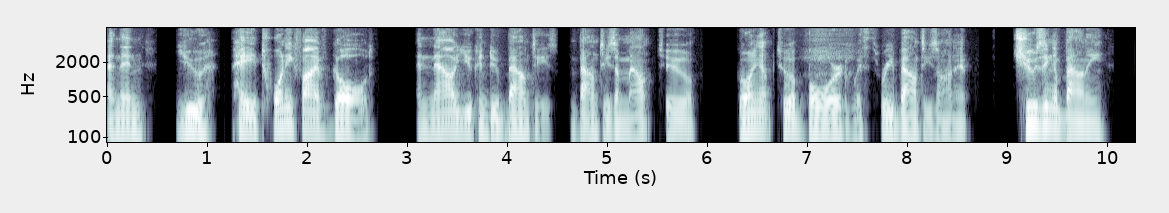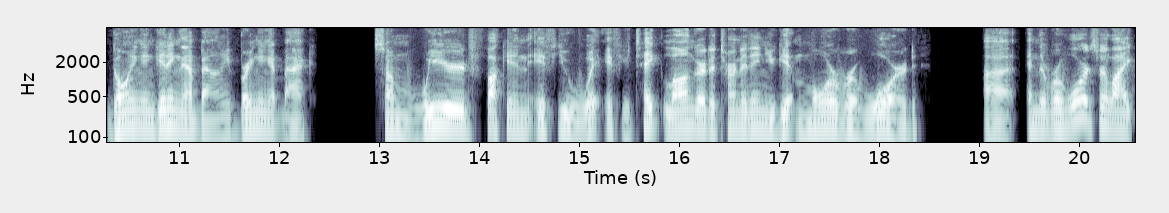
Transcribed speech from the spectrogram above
and then you pay twenty five gold, and now you can do bounties. Bounties amount to going up to a board with three bounties on it, choosing a bounty, going and getting that bounty, bringing it back. Some weird fucking if you if you take longer to turn it in, you get more reward. Uh, and the rewards are like,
